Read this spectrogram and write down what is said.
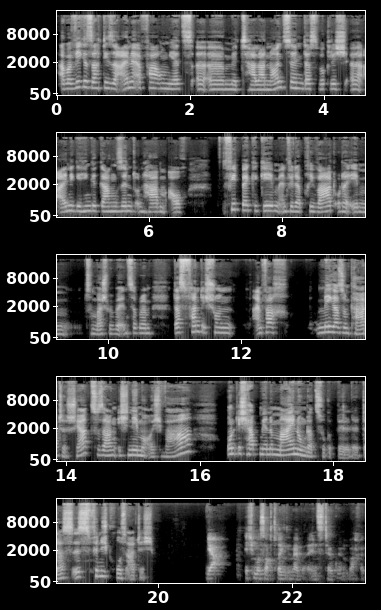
Aber wie gesagt, diese eine Erfahrung jetzt äh, äh mit Hala 19, dass wirklich äh, einige hingegangen sind und haben auch Feedback gegeben, entweder privat oder eben zum Beispiel bei Instagram. Das fand ich schon einfach mega sympathisch, ja, zu sagen, ich nehme euch wahr und ich habe mir eine Meinung dazu gebildet. Das ist, finde ich, großartig. Ja, ich muss auch dringend mehr bei Instagram machen.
